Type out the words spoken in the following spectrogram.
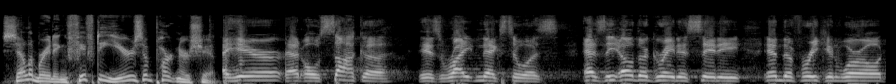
celebrating 50 years of partnership. I hear that Osaka is right next to us as the other greatest city in the freaking world,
